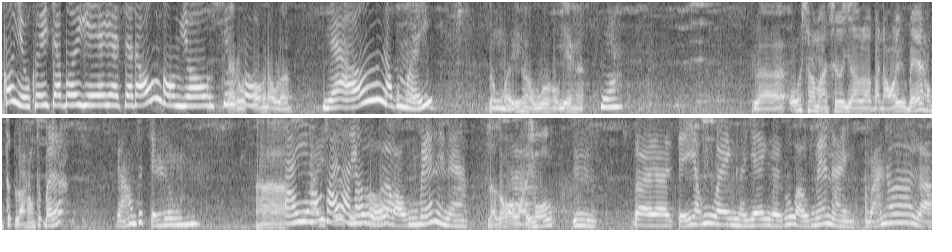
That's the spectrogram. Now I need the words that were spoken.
Có nhiều khi cha bơi ghe ra cha đón con vô Chứ cha con con ở đâu lận? Dạ ở Long Mỹ. Đông Mỹ Hậu Hậu Giang hả? Dạ. Là ủa sao mà xưa giờ là bà nội bé không thích là không thích bé? Dạ không thích chị luôn. À. Tại vì không Tại phải là nội có ruột. bầu con bé này nè. Là có bầu ngoại muốn. Ừ rồi à, chị ổng quen thời gian rồi có bầu con bé này. Bả nói là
